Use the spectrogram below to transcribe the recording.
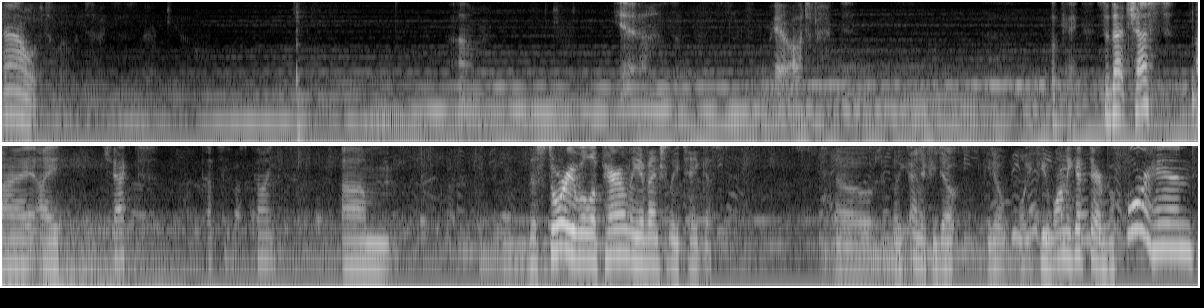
Now of toilet taxes. There we go. Um. Yeah. Yeah artifact. Okay. So that chest, I I checked. Cutscene was going. Um. The story will apparently eventually take us there. So it's like, and if you don't, if you don't, if you want to get there beforehand,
